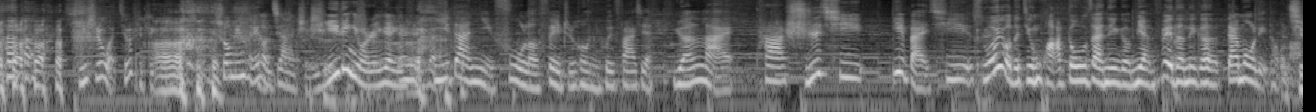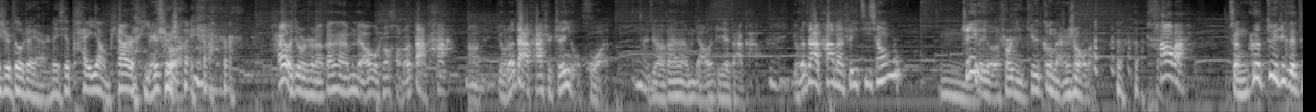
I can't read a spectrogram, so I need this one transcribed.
其实我就是这个。啊，说明很有价值，一定有人愿意但买。是，一旦你付了费之后，你会发现，原来它十期、一百期所有的精华都在那个免费的那个 demo 里头了。其实都这样，那些拍样片儿的也是这样。还有就是呢，刚才咱们聊过，说好多大咖啊，有的大咖是真有货的，那就像刚才咱们聊的这些大咖嗯，有的大咖呢是一吉祥物，嗯，这个有的时候你听得更难受了。他吧，整个对这个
